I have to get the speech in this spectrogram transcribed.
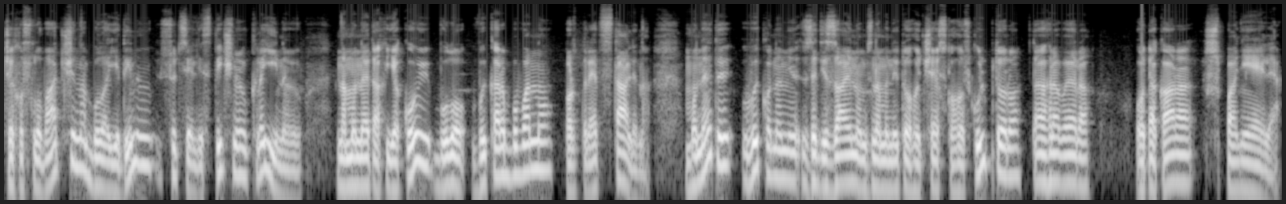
Чехословаччина була єдиною соціалістичною країною, на монетах якої було викарбовано портрет Сталіна. Монети виконані за дизайном знаменитого чеського скульптора та гравера Отакара Шпаніеля.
